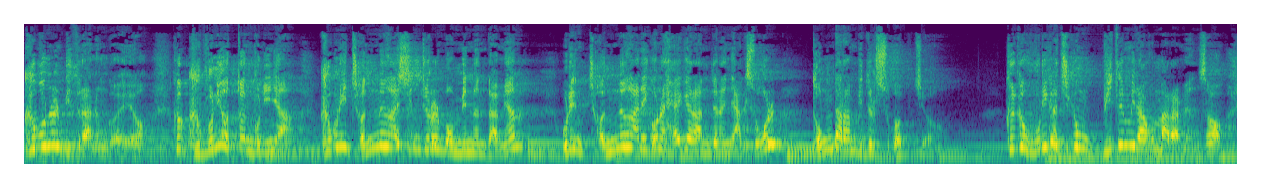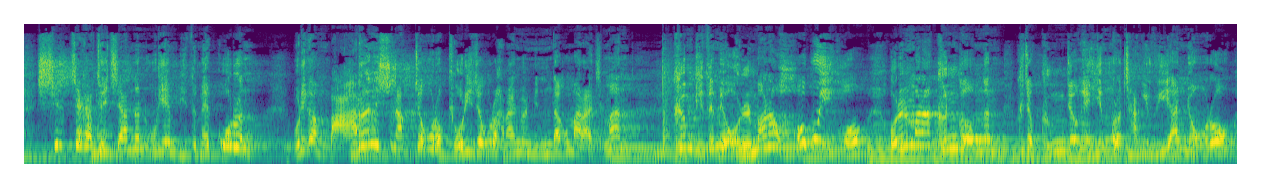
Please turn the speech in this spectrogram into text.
그분을 믿으라는 거예요. 그 그분이 어떤 분이냐? 그분이 전능하신 줄을 못 믿는다면 우린 전능 아니고는 해결 안 되는 약속을 동달아 믿을 수가 없죠. 그러니까 우리가 지금 믿음이라고 말하면서 실제가 되지 않는 우리의 믿음의 꼴은 우리가 말은 신학적으로 교리적으로 하나님을 믿는다고 말하지만 그 믿음이 얼마나 허구이고 얼마나 근거 없는 그저 긍정의 힘으로 자기 위안용으로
